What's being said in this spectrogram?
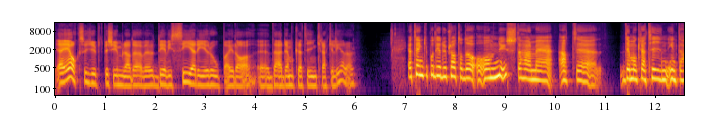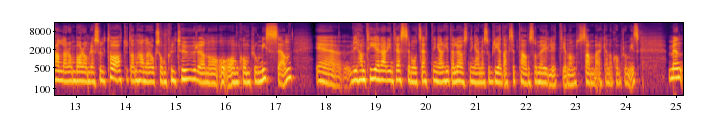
jag är också djupt bekymrad över det vi ser i Europa idag eh, där demokratin krackelerar. Jag tänker på det du pratade om nyss, det här med att eh, demokratin inte handlar om bara om resultat utan handlar också om kulturen och, och om kompromissen. Eh, vi hanterar intressemotsättningar och hittar lösningar med så bred acceptans som möjligt genom samverkan och kompromiss. Men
